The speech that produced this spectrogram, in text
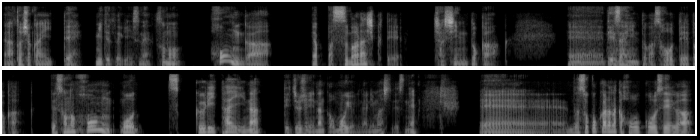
あ図書館行って見てた時にですね、その本がやっぱ素晴らしくて、写真とか、えー、デザインとか想定とか。で、その本を作りたいなって徐々になんか思うようになりましてですね。えー、そこからなんか方向性が、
